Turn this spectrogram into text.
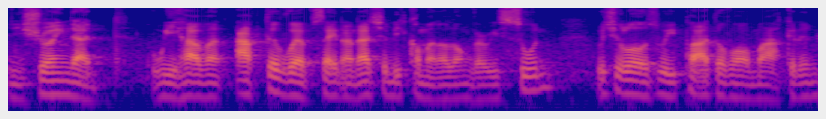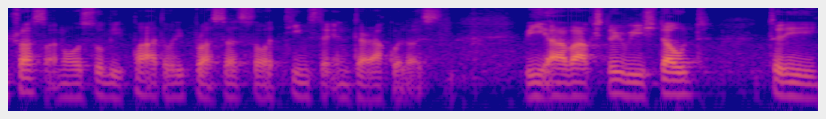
ensuring that we have an active website, and that should be coming along very soon, which will also be part of our marketing trust and also be part of the process for teams to interact with us. We have actually reached out to the,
